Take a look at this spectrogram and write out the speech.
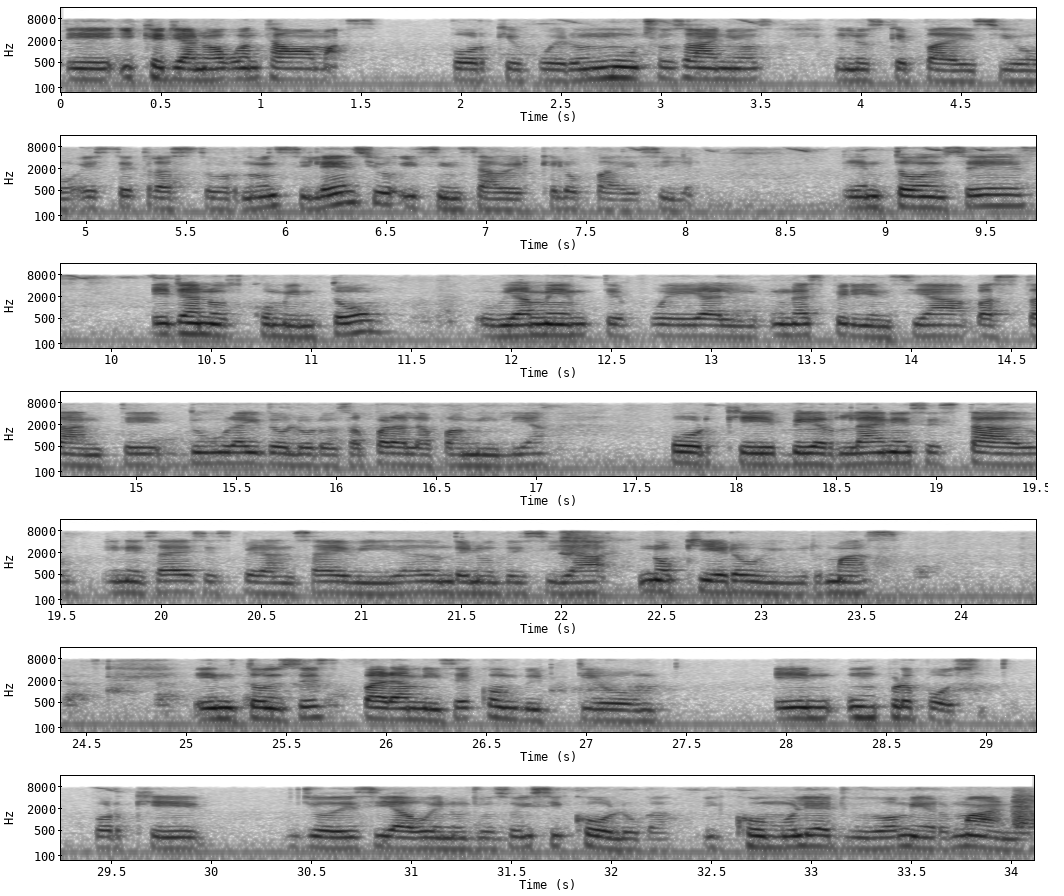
eh, y que ya no aguantaba más, porque fueron muchos años en los que padeció este trastorno en silencio y sin saber que lo padecía. Entonces, ella nos comentó, obviamente fue una experiencia bastante dura y dolorosa para la familia, porque verla en ese estado, en esa desesperanza de vida, donde nos decía, no quiero vivir más. Entonces, para mí se convirtió en un propósito porque yo decía, bueno, yo soy psicóloga y cómo le ayudo a mi hermana.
